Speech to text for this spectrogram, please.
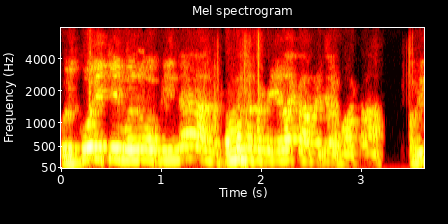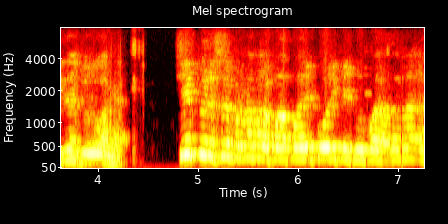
ஒரு கோரிக்கை மனு அப்படின்னா அந்த சம்பந்தப்பட்ட இலாக்கா அமைச்சரை பார்க்கலாம் அப்படின்னு தான் சொல்லுவாங்க. சீஃப் மினிஸ்டர் பிரதமரை பார்ப்பாரு கோரிக்கை கொடுப்பாரு. அதெல்லாம்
